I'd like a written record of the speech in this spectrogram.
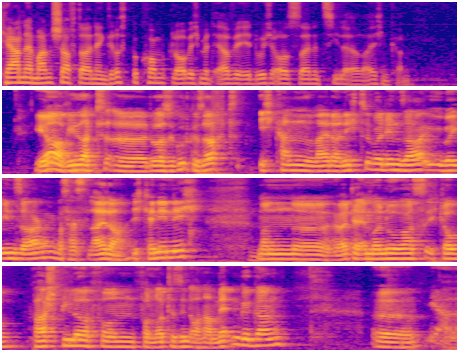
Kern der Mannschaft da in den Griff bekommt, glaube ich, mit RWE durchaus seine Ziele erreichen kann. Ja, wie gesagt, äh, du hast es gut gesagt. Ich kann leider nichts über, den über ihn sagen. Was heißt leider? Ich kenne ihn nicht. Man äh, hört ja immer nur was. Ich glaube, ein paar Spieler von, von Lotte sind auch nach Meppen gegangen. Äh, ja,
